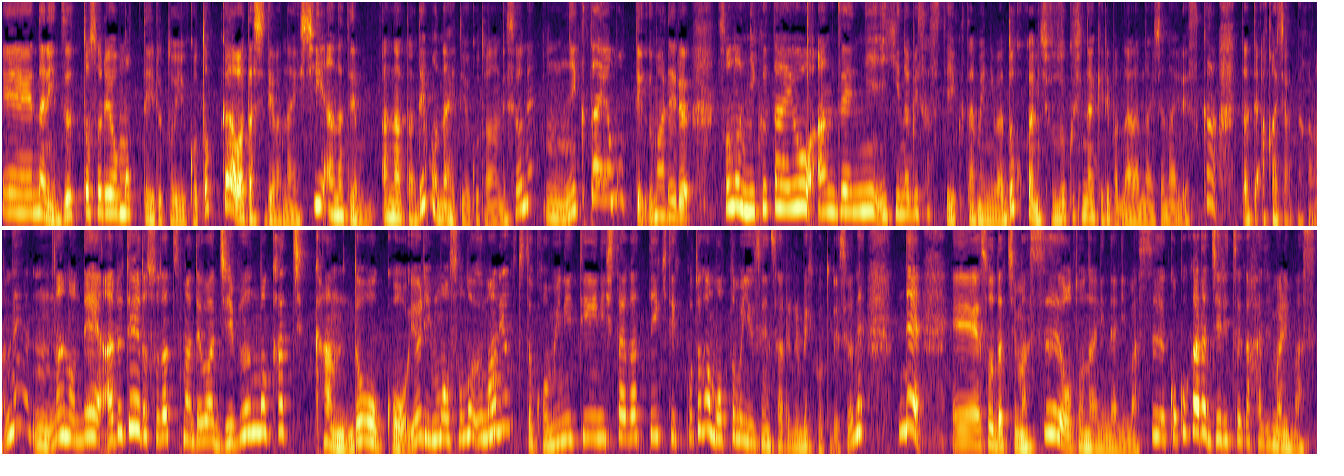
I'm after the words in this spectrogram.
えー、何ずっとそれを持っているということが私ではないしあなたでもあなたでもないということなんですよね、うん、肉体を持って生まれる。その肉体を安全に生き延びさせていくためにはどこかに所属しなければならないじゃないですか。だって赤ちゃんだからね、うん。なのである程度育つまでは自分の価値観どうこうよりもその生まれ落ちたコミュニティに従って生きていくことが最も優先されるべきことですよね。で、えー、育ちます大人になりますここから自立が始まります。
